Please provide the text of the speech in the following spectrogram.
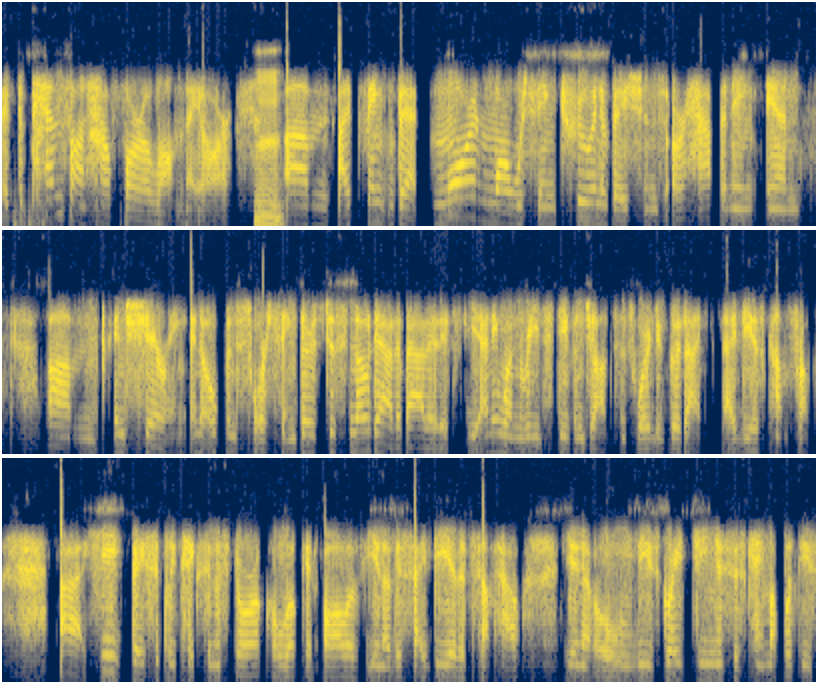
it depends on how far along they are. Mm. Um, I think that more and more we're seeing true innovations are happening in um, in sharing and open sourcing. There's just no doubt about it. If anyone reads Steven Johnson's Where Do Good Ideas Come From, uh, he basically takes an historical look at all of you know this idea that somehow you know these great geniuses came up with these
